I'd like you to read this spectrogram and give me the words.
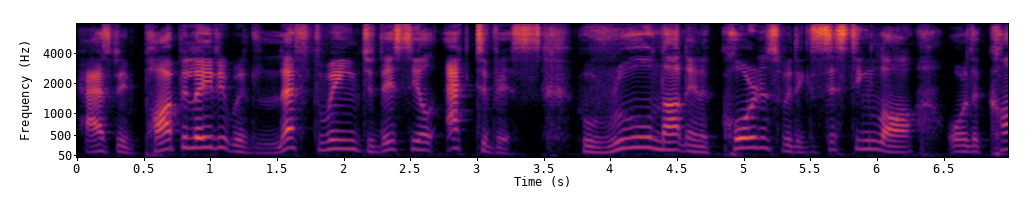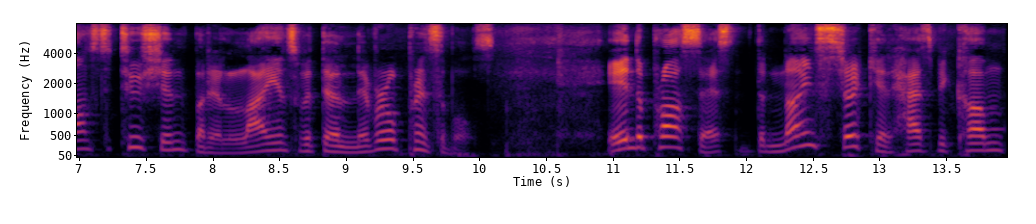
has been populated with left wing judicial activists who rule not in accordance with existing law or the Constitution but in alliance with their liberal principles. In the process, the Ninth Circuit has become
